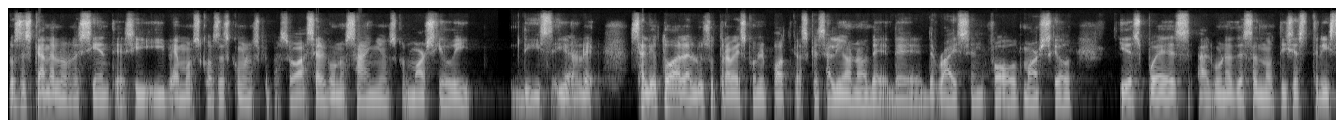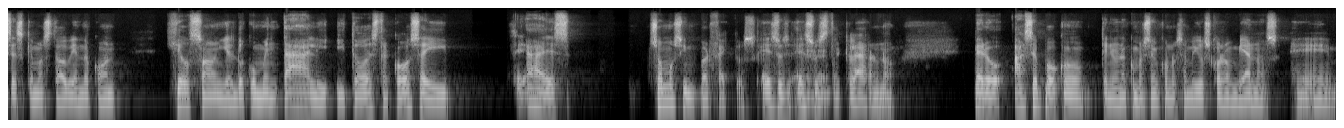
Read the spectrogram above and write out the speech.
los escándalos recientes y, vemos cosas como los que pasó hace algunos años con Mars Hill y, salió toda la luz otra vez con el podcast que salió ¿no? de, de, de Rise and Fall of Mars Hill y después algunas de esas noticias tristes que hemos estado viendo con Hillsong y el documental y, toda esta cosa y ah, es, somos imperfectos, eso, eso está claro, ¿no? Pero hace poco tenía una conversación con unos amigos colombianos eh,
